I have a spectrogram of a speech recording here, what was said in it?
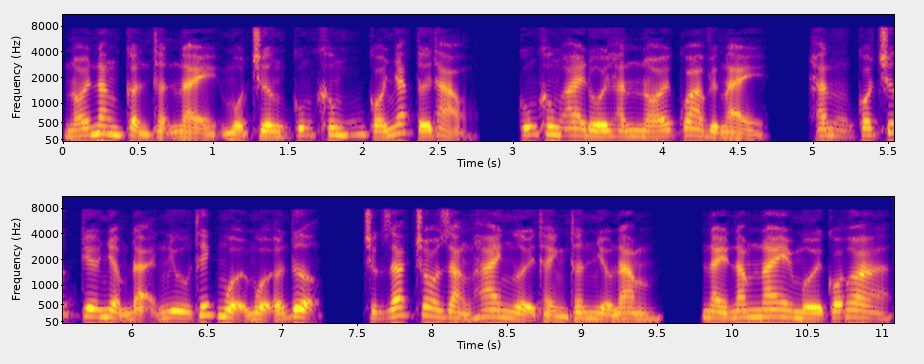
nói năng cẩn thận này một trường cũng không có nhắc tới Thảo, cũng không ai đối hắn nói qua việc này, hắn có trước kia nhậm đại ngưu thích muội muội ấn tượng, trực giác cho rằng hai người thành thân nhiều năm, này năm nay mới có hoa,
